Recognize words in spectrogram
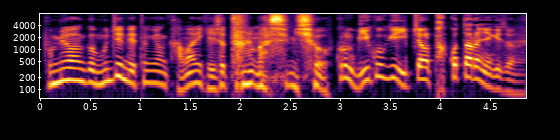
분명한 건 문재인 대통령 가만히 계셨다는 말씀이죠. 그럼 미국이 입장을 바꿨다는 얘기잖아요.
